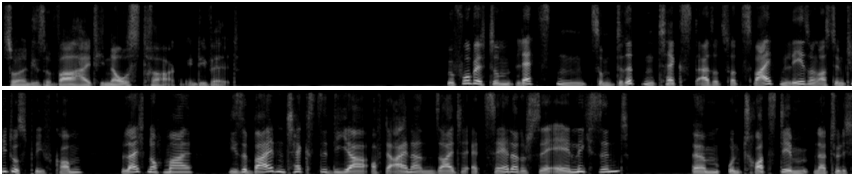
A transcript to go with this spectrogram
sondern diese Wahrheit hinaustragen in die Welt. Bevor wir zum letzten, zum dritten Text, also zur zweiten Lesung aus dem Titusbrief kommen, vielleicht nochmal diese beiden Texte, die ja auf der einen Seite erzählerisch sehr ähnlich sind ähm, und trotzdem natürlich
